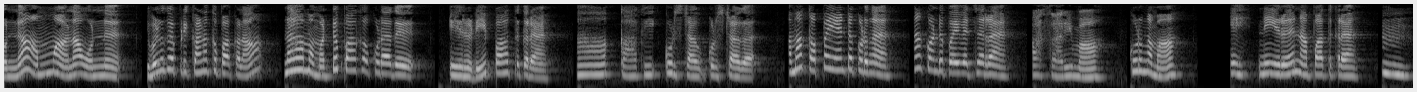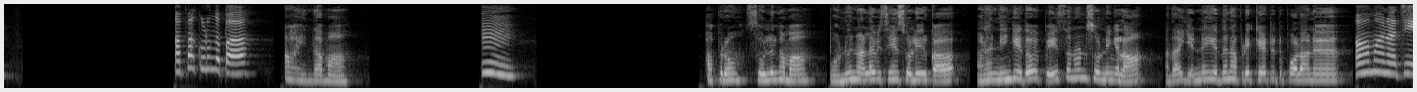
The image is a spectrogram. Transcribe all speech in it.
ஒண்ணு அம்மானா ஒண்ணு. இவளுக்கு அப்படி கணக்கு பார்க்கலாம்? நாம மட்டும் பார்க்க கூடாது. இருடி பாத்துக்கிறேன். காஃபி குடிச்சிட்டாங்க குடிச்சிட்டாங்க அம்மா கப்பை என்கிட்ட கொடுங்க. நான் கொண்டு போய் வச்சிடுறேன். ஆ சரிம்மா. கொடுங்கம்மா. ஏய் நீரு நான் பாத்துக்கிறேன். அப்பா கொடுங்கப்பா. ஆ இந்தாம்மா. ம். அப்புறம் சொல்லுங்கம்மா. பொண்ணு நல்ல விஷயம் சொல்லியிருக்கா. ஆனா நீங்க ஏதோ பேசணும்னு சொன்னீங்களாம் அதான் என்ன ஏதுன்னு அப்படியே கேட்டுட்டு போலான்னு. ஆமா நாச்சி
